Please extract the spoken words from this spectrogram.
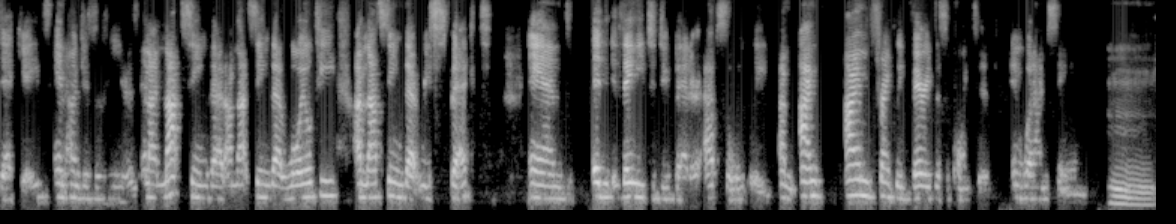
decades and hundreds of years. And i'm not seeing that. I'm not seeing that loyalty. I'm not seeing that respect. And and they need to do better absolutely. I'm i'm i'm frankly very disappointed in what i'm seeing. Mm.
